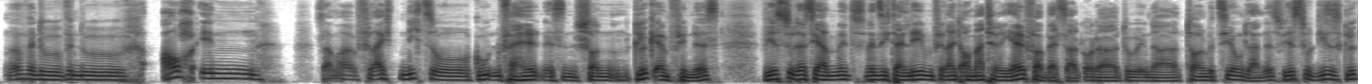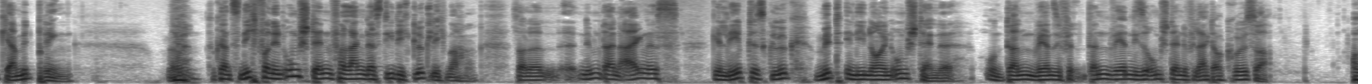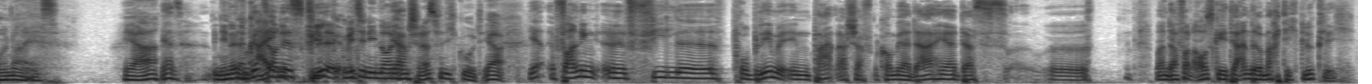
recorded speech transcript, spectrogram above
Ne, wenn du, wenn du auch in, sag mal, vielleicht nicht so guten Verhältnissen schon Glück empfindest, wirst du das ja mit, wenn sich dein Leben vielleicht auch materiell verbessert oder du in einer tollen Beziehung landest, wirst du dieses Glück ja mitbringen. Ne? Ja. Du kannst nicht von den Umständen verlangen, dass die dich glücklich machen, sondern äh, nimm dein eigenes gelebtes Glück mit in die neuen Umstände. Und dann werden, sie, dann werden diese Umstände vielleicht auch größer. Oh, nice. Ja, ja nimm ne, dein eigenes viele, Glück mit in die neuen ja, Umstände, das finde ich gut, ja. Ja, vor allen Dingen äh, viele Probleme in Partnerschaften kommen ja daher, dass äh, man davon ausgeht, der andere macht dich glücklich.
